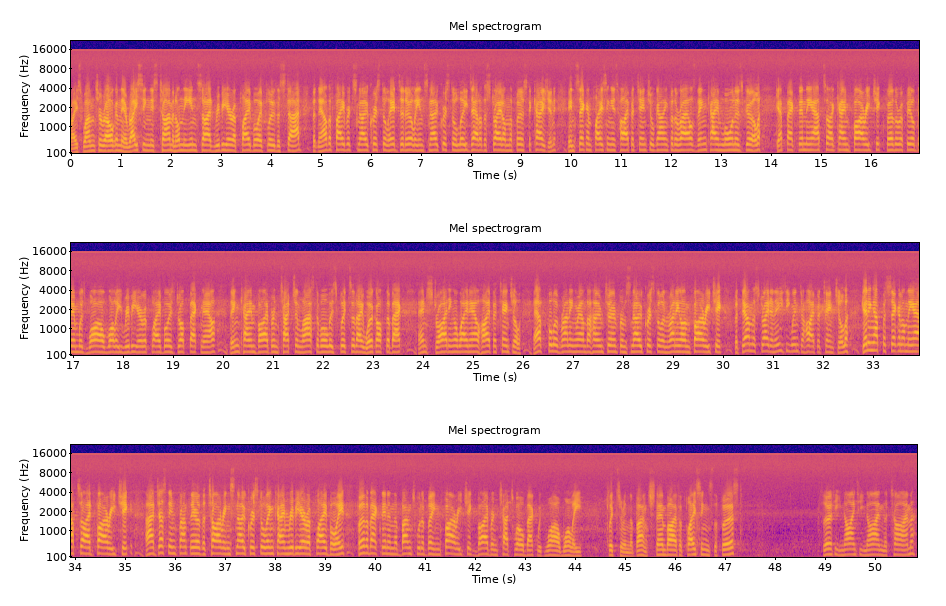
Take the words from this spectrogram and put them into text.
Race one Traralgon. They're racing this time, and on the inside, Riviera Playboy flew the start. But now the favourite Snow Crystal heads it early, and Snow Crystal leads out of the straight on the first occasion. In second placing is High Potential going for the rails. Then came Lorna's Girl. Gap back, then the outside came Fiery Chick. Further afield then was Wild Wally. Riviera Playboys drop back now. Then came Vibrant Touch, and last of all is Flitzer. They work off the back and striding away now high potential out full of running around the home turn from snow crystal and running on fiery chick. But down the straight an easy win to high potential. Getting up for second on the outside fiery chick. Uh, just in front there of the tiring snow crystal then came riviera playboy. Further back then in the bunch would have been fiery chick vibrant touch well back with wild wally. Flitzer in the bunch. Stand by for placings the first. 30.99 the time.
